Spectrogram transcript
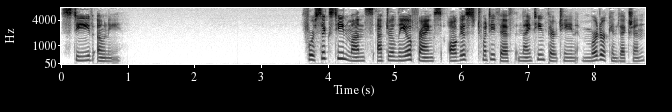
Steve Oney. For 16 months after Leo Frank's August 25, 1913 murder conviction,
